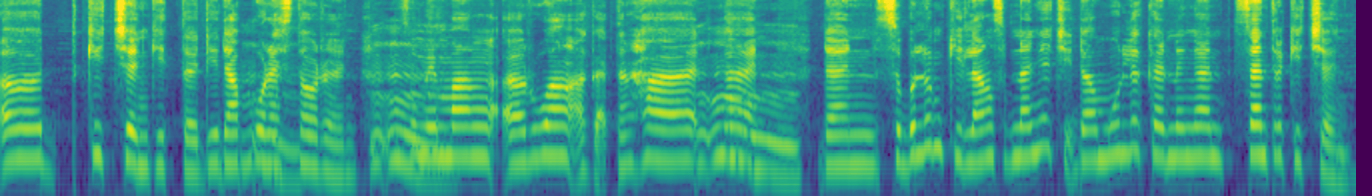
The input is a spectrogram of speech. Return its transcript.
uh, kitchen kita di dapur mm restoran. Mm-mm. So memang uh, ruang agak terhad Mm-mm. kan. Dan sebelum kilang sebenarnya cik dah mulakan dengan central kitchen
